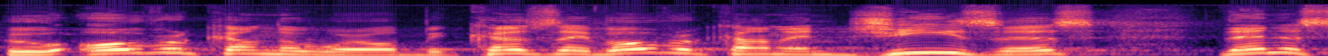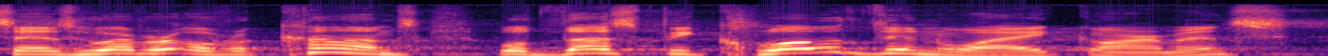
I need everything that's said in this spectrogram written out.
who overcome the world because they've overcome in Jesus. Then it says, whoever overcomes will thus be clothed in white garments,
